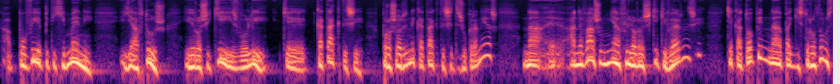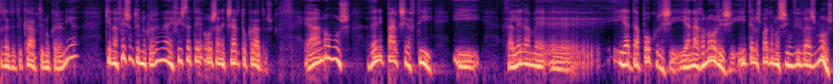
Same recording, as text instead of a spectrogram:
αποβεί επιτυχημένη για αυτούς η ρωσική εισβολή και κατάκτηση, προσωρινή κατάκτηση της Ουκρανίας να ε, ανεβάσουν μια φιλορωσική κυβέρνηση και κατόπιν να απαγκιστρωθούν στρατιωτικά από την Ουκρανία και να αφήσουν την Ουκρανία να υφίσταται ως ανεξάρτητο κράτος. Εάν όμως δεν υπάρξει αυτή η θα λέγαμε ε, η ανταπόκριση, η αναγνώριση ή τέλος πάντων ο συμβιβασμός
